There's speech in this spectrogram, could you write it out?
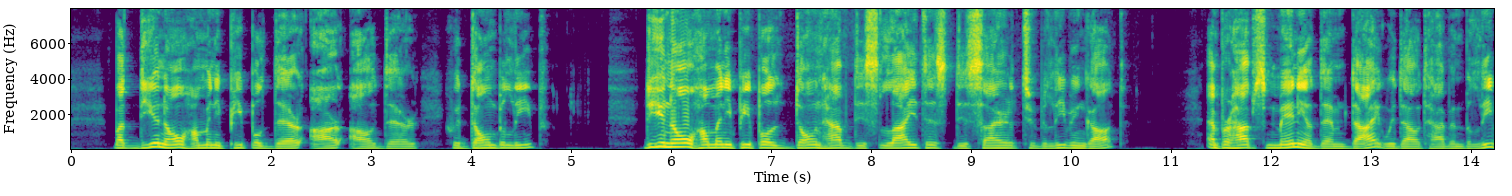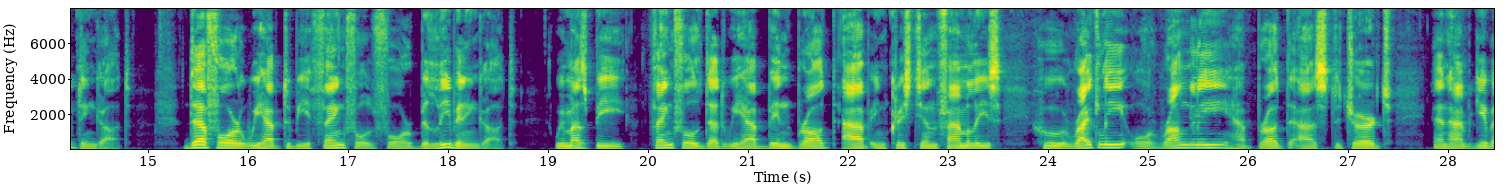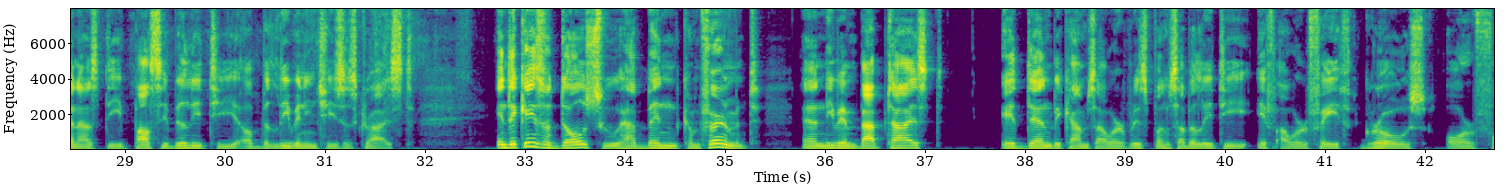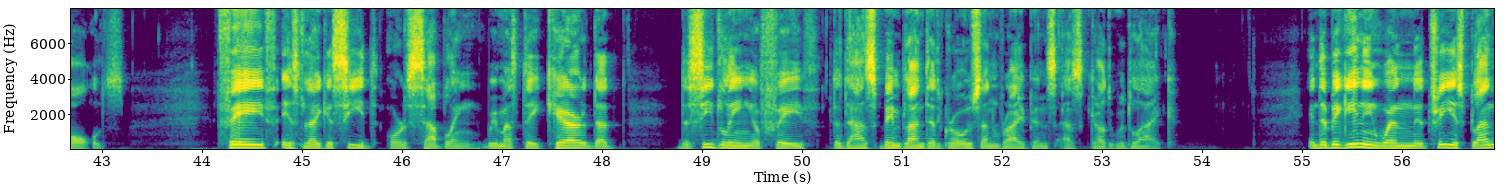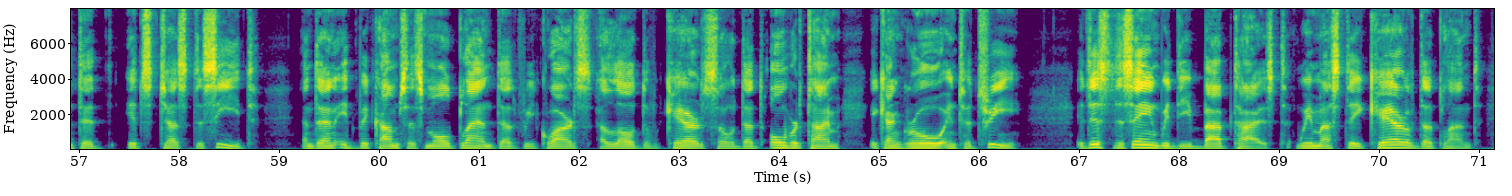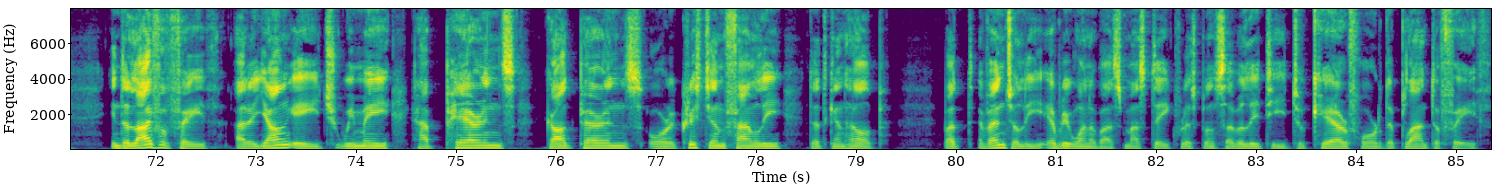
But do you know how many people there are out there who don't believe? Do you know how many people don't have the slightest desire to believe in God? And perhaps many of them die without having believed in God. Therefore, we have to be thankful for believing in God. We must be thankful that we have been brought up in Christian families who, rightly or wrongly, have brought us to church and have given us the possibility of believing in Jesus Christ. In the case of those who have been confirmed and even baptized, it then becomes our responsibility if our faith grows or falls. Faith is like a seed or sapling. We must take care that the seedling of faith that has been planted grows and ripens as God would like. In the beginning, when the tree is planted, it's just the seed, and then it becomes a small plant that requires a lot of care so that over time it can grow into a tree. It is the same with the baptized. We must take care of the plant. In the life of faith, at a young age, we may have parents, godparents, or a Christian family that can help. But eventually, every one of us must take responsibility to care for the plant of faith.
